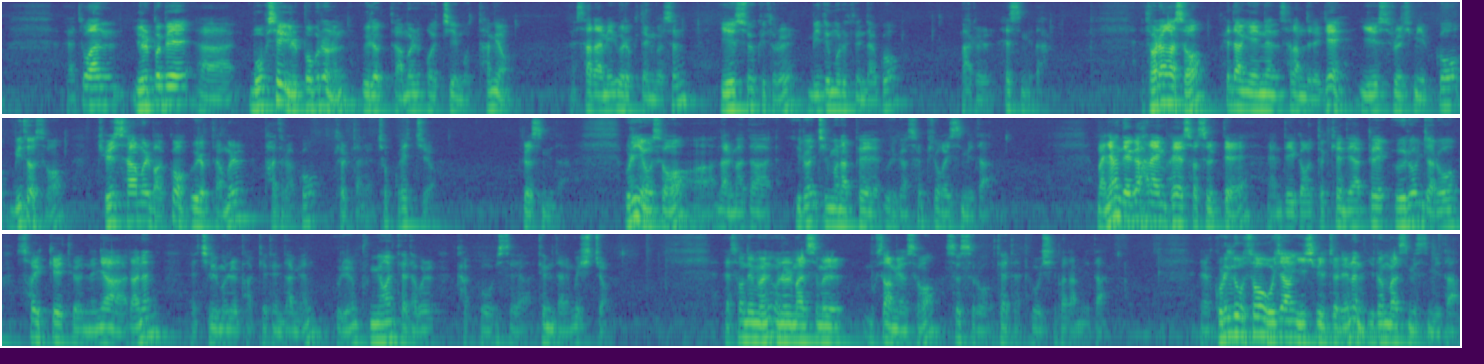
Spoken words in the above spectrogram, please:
또한 율법의 아, 모세 율법으로는 의롭다함을 얻지 못하며 사람이 의롭게 된 것은 예수 그리스도를 믿음으로 된다고 말을 했습니다. 더 나아가서 회당에 있는 사람들에게 예수를 힘입고 믿어서 죄 사함을 받고 의롭다함을 받으라고 결단을 촉구했지요. 그렇습니다. 우리 여기서 아, 날마다 이런 질문 앞에 우리가 설 필요가 있습니다. 만약 내가 하나님 앞에 섰을 때 내가 어떻게 내 앞에 의로운 자로 서 있게 되었느냐라는 질문을 받게 된다면 우리는 분명한 대답을 갖고 있어야 된다는 것이죠. 손님은 오늘 말씀을 묵상하면서 스스로 대답해 보시기 바랍니다. 예, 고린도후서 5장 21절에는 이런 말씀이 있습니다.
